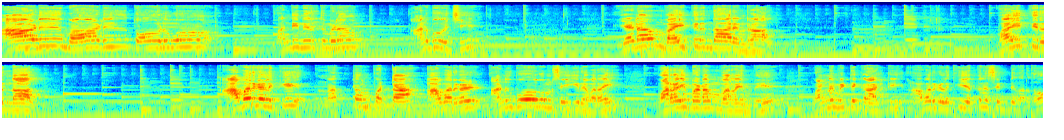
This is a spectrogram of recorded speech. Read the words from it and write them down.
ஆடு மாடு தோழுவோம் வண்டி நிறுத்துமிடம் அனுபவிச்சு இடம் வைத்திருந்தார் என்றால் வைத்திருந்தால் அவர்களுக்கு நத்தம் பட்டா அவர்கள் அனுபோகம் செய்கிறவரை வரைபடம் வரைந்து வண்ணமிட்டு காட்டி அவர்களுக்கு எத்தனை சென்ட் வருதோ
